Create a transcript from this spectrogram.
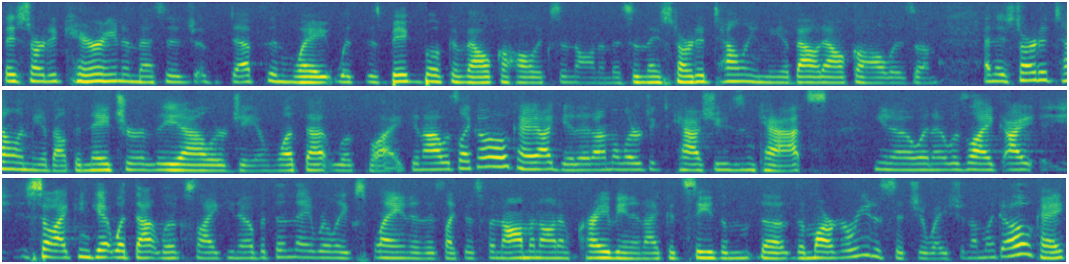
They started carrying a message of depth and weight with this big book of Alcoholics Anonymous and they started telling me about alcoholism and they started telling me about the nature of the allergy and what that looked like. And I was like, oh, okay, I get it. I'm allergic to cashews and cats, you know, and it was like, I, so I can get what that looks like, you know, but then they really explained it. It's like this phenomenon of craving, and I could see the, the, the margarita situation. I'm like, oh, okay.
